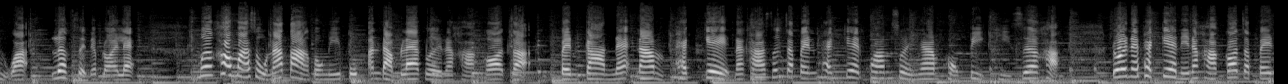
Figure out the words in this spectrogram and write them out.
ถือว่าเลือกเสร็จเรียบร้อยแล้ว เมื่อเข้ามาสู่หน้าต่างตรงนี้ปุ๊บอันดับแรกเลยนะคะ ก็จะเป็นการแนะนำแพ็กเกจนะคะ ซึ่งจะเป็นแพ็กเกจความสวยงามของปีกผีเสื้อค่ะ โดยในแพ็กเกจนี้นะคะก็จะเป็น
